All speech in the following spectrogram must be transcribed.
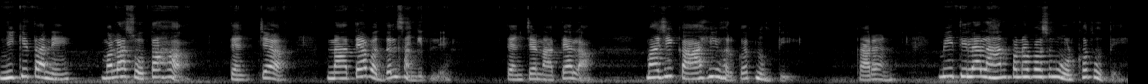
निकिताने मला स्वतः त्यांच्या नात्याबद्दल सांगितले. त्यांच्या नात्याला माझी काही हरकत नव्हती. कारण मी तिला लहानपणापासून ओळखत होते.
